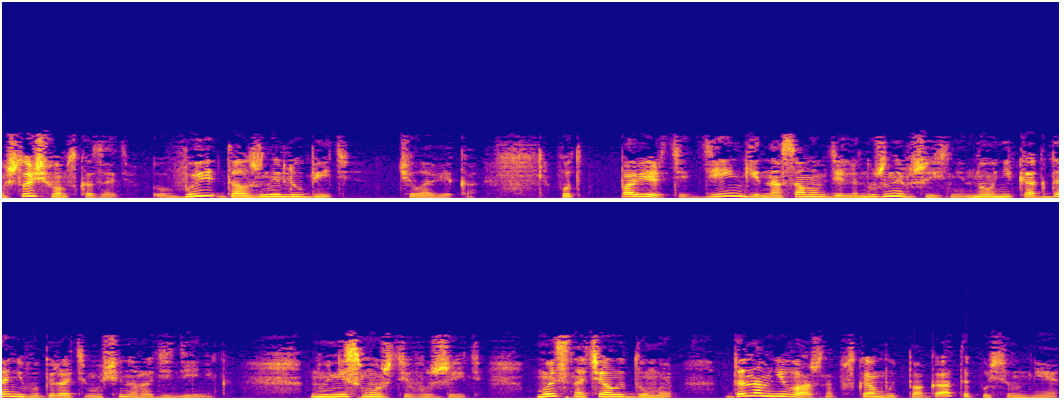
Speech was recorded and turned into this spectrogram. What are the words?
что еще вам сказать? Вы должны любить человека. Вот поверьте, деньги на самом деле нужны в жизни, но никогда не выбирайте мужчину ради денег ну не сможете вы жить. Мы сначала думаем, да нам не важно, пускай он будет богатый, пусть он мне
